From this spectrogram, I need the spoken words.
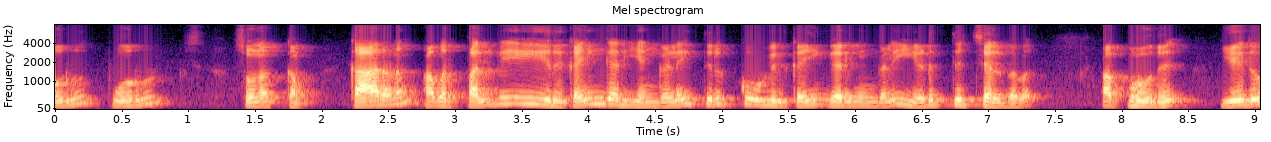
ஒரு பொருள் சுணக்கம். காரணம் அவர் பல்வேறு கைங்கரியங்களை திருக்கோவில் கைங்கரியங்களை எடுத்துச் செல்பவர். அப்போது ஏதோ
